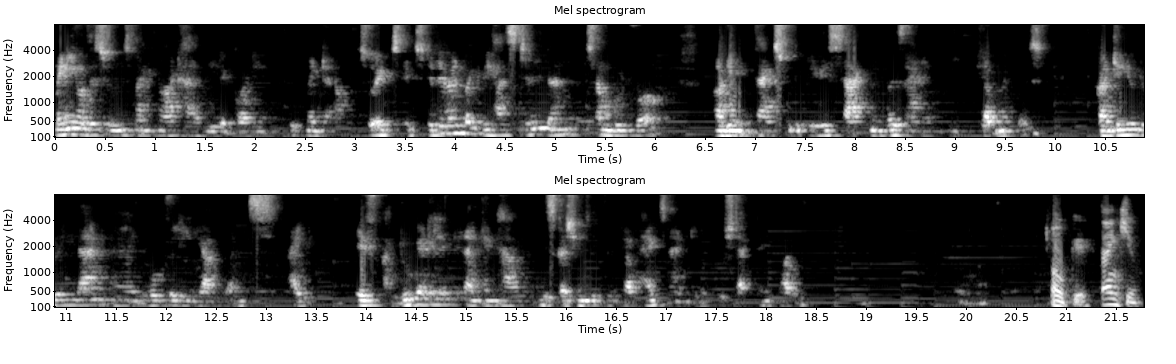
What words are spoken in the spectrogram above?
many of the students might not have the recording equipment and so it's it's difficult, but we have still done some good work. Again, thanks to the previous SAC members and the club members. Continue doing that, and hopefully, yeah, once I if I do get elected, I can have discussions with the club heads and you know, push that thing forward. Okay, thank you.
